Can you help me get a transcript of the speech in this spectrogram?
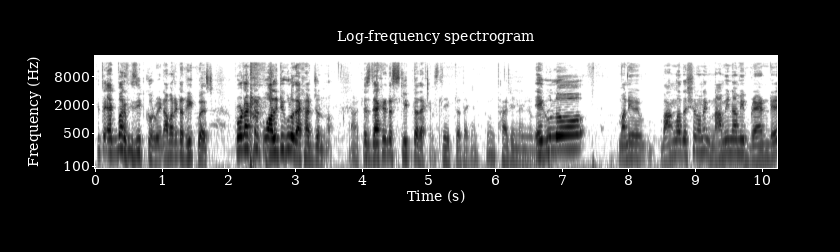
কিন্তু একবার ভিজিট করবেন এটা আমার একটা রিকোয়েস্ট প্রোডাক্টের কোয়ালিটিগুলো দেখার জন্য। দেখেন এটা স্লিপটা দেখেন। স্লিপটা দেখেন থার্টি নাইন এগুলো মানে বাংলাদেশের অনেক নামি নামি ব্র্যান্ডে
